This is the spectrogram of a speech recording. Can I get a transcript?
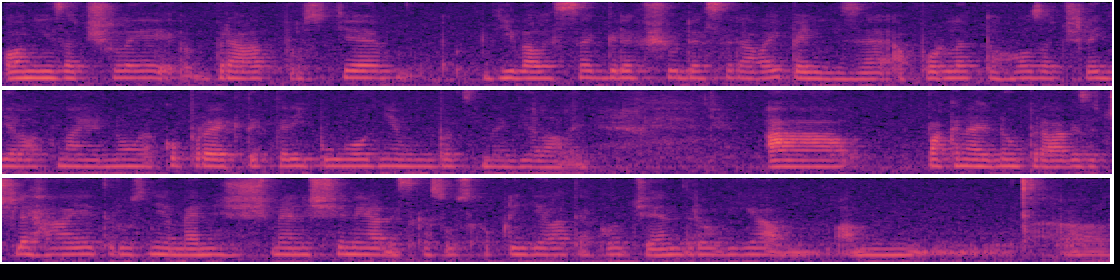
oni začali brát prostě dívali se, kde všude se dávají peníze a podle toho začali dělat najednou jako projekty, které původně vůbec nedělali. A pak najednou právě začali hájit různě menš, menšiny a dneska jsou schopni dělat jako genderový a, a, a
